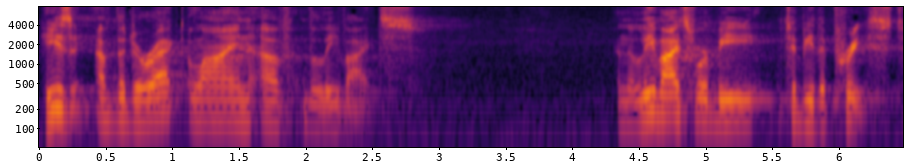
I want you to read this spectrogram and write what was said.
he's of the direct line of the Levites. And the Levites were be, to be the priest.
